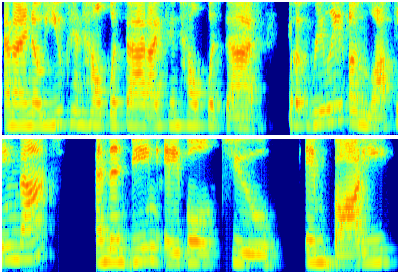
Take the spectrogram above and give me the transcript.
and I know you can help with that, I can help with mm-hmm. that, but really unlocking that and then being able to embody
